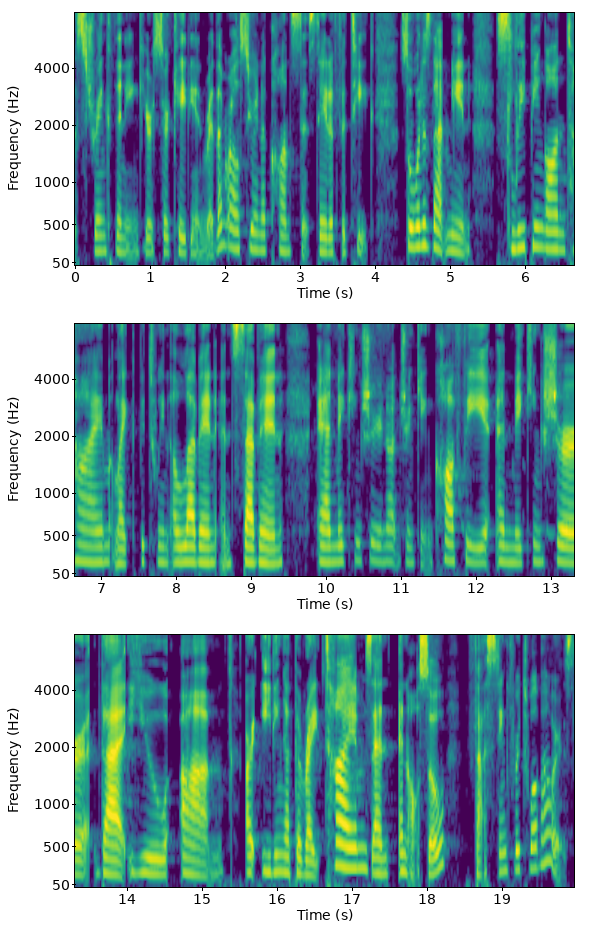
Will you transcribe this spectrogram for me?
strengthening your circadian rhythm, or else you're in a constant state of fatigue. So, what does that mean? Sleeping on time, like between 11 and 7, and making sure you're not drinking coffee, and making sure that you um, are eating at the right times, and, and also fasting for 12 hours.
